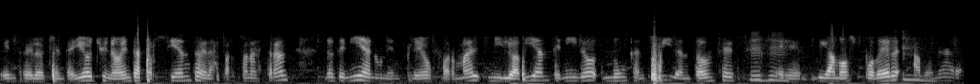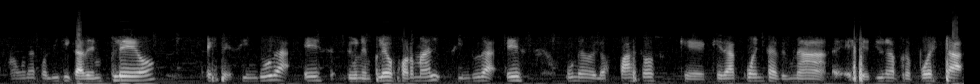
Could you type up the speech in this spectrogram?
entre el 88 y 90% de las personas trans no tenían un empleo formal ni lo habían tenido nunca en su vida. Entonces, eh, digamos, poder abonar a una política de empleo, este, sin duda es de un empleo formal, sin duda es uno de los pasos que, que da cuenta de una, este, de una propuesta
